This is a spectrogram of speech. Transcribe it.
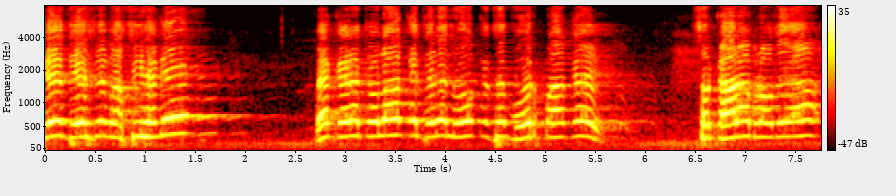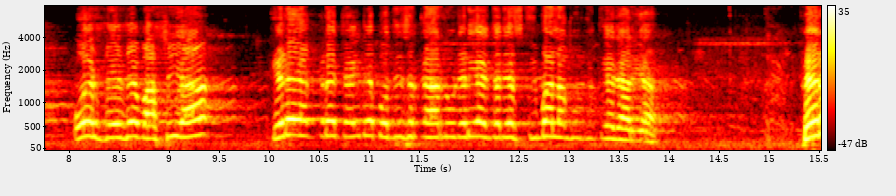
ਕਿ ਦੇਸ਼ ਦੇ ਵਾਸੀ ਹੈਗੇ? ਮੈਂ ਕਹਿਣਾ ਚਾਹੁੰਦਾ ਕਿ ਜਿਹੜੇ ਲੋਕ ਇੱਥੇ ਵੋਟ ਪਾ ਕੇ ਸਰਕਾਰਾਂ ਬਣਾਉਂਦੇ ਆ, ਉਹ ਇਸ ਦੇਸ਼ ਦੇ ਵਾਸੀ ਆ। ਕਿਹੜੇ ਅੰਕੜੇ ਚਾਹੀਦੇ ਮੋਦੀ ਸਰਕਾਰ ਨੂੰ ਜਿਹੜੀਆਂ ਇਦਾਂ ਦੀਆਂ ਸਕੀਮਾਂ ਲਾਗੂ ਕੀਤੀਆਂ ਜਾ ਰਹੀਆਂ? ਫਿਰ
